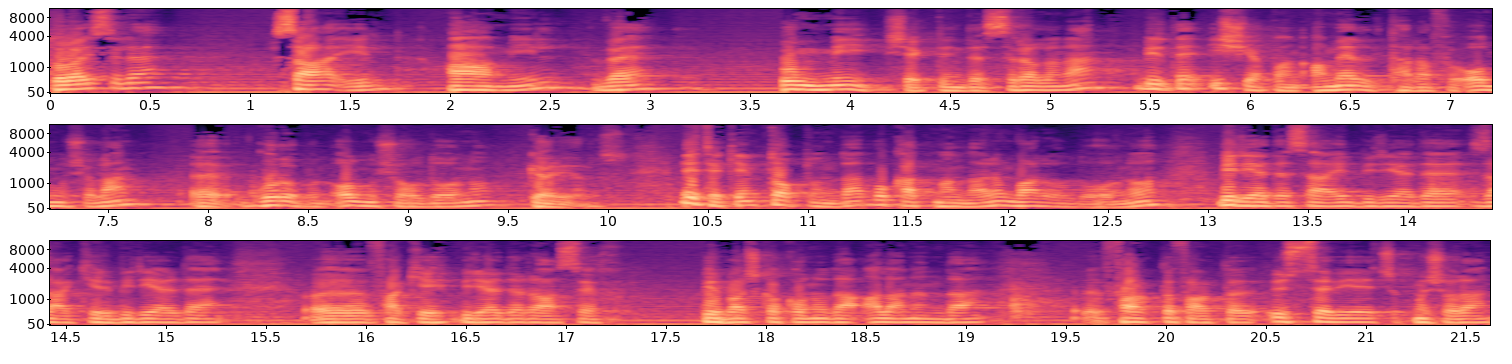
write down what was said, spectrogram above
Dolayısıyla sail, amil ve ummi şeklinde sıralanan bir de iş yapan amel tarafı olmuş olan e, grubun olmuş olduğunu görüyoruz. Nitekim toplumda bu katmanların var olduğunu bir yerde sahil, bir yerde zakir, bir yerde e, fakih, bir yerde rasih, bir başka konuda alanında farklı farklı üst seviyeye çıkmış olan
